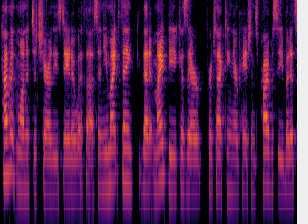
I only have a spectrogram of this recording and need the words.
haven't wanted to share these data with us. And you might think that it might be because they're protecting their patients' privacy, but it's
